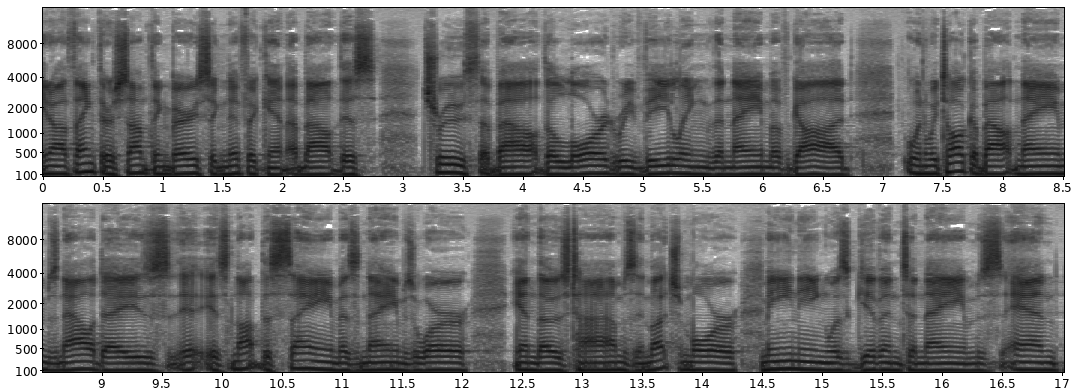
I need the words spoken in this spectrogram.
You know, I think there's something very significant about this truth about the Lord revealing the name of God. When we talk about names nowadays, it's not the same as names were in those times, and much more meaning was given to names. And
